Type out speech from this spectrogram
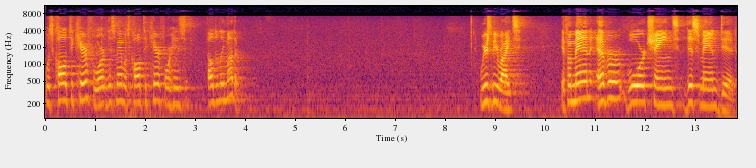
was called to care for, this man was called to care for his elderly mother. Wiersbe writes If a man ever wore chains, this man did.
